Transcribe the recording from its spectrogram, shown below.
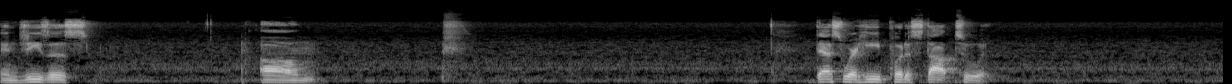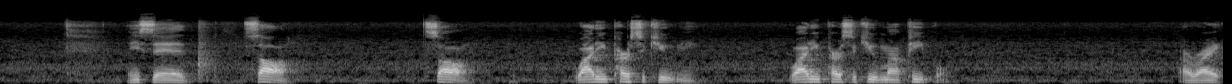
And Jesus, um, that's where he put a stop to it. He said, Saul, Saul, why do you persecute me? Why do you persecute my people? All right.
